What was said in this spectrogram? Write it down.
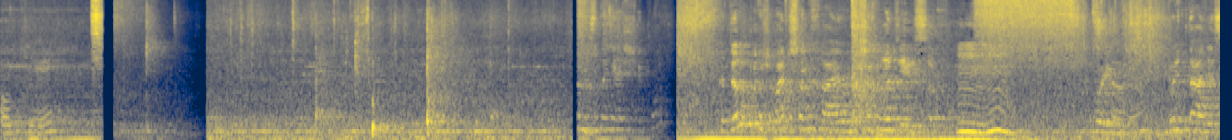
Окей. Настоящий кот, Шанхае у наших владельцев. Такой британец,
